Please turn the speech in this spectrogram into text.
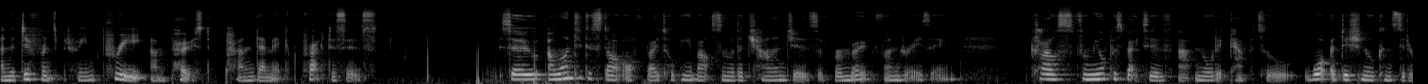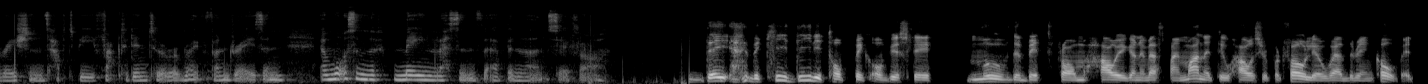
and the difference between pre and post pandemic practices. So, I wanted to start off by talking about some of the challenges of remote fundraising. Klas, from your perspective at Nordic Capital, what additional considerations have to be factored into a remote fundraise, and, and what are some of the main lessons that have been learned so far? They, the key DD topic obviously moved a bit from how you're going to invest my money to how is your portfolio weathering COVID,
